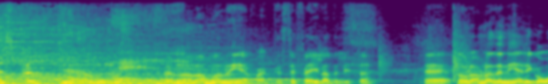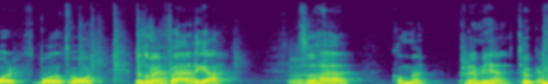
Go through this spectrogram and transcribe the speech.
Är sprucken! Nej! Den ramlat ner faktiskt, det failade lite. Eh, de ramlade ner igår, båda två. Men de är färdiga. Så här kommer premiärtuggan.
